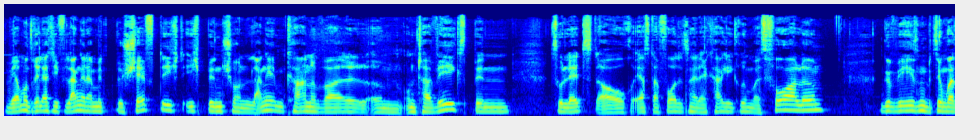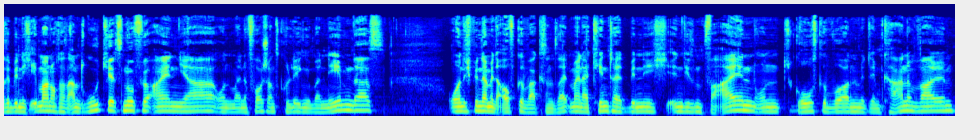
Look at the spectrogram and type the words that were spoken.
Wir haben uns relativ lange damit beschäftigt. Ich bin schon lange im Karneval ähm, unterwegs, bin zuletzt auch erster Vorsitzender der KG Grün-Weiß-Vorhalle gewesen, beziehungsweise bin ich immer noch, das Amt ruht jetzt nur für ein Jahr und meine Vorstandskollegen übernehmen das. Und ich bin damit aufgewachsen. Seit meiner Kindheit bin ich in diesem Verein und groß geworden mit dem Karneval.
